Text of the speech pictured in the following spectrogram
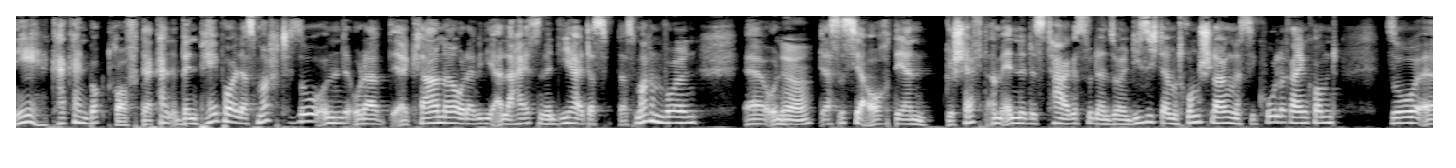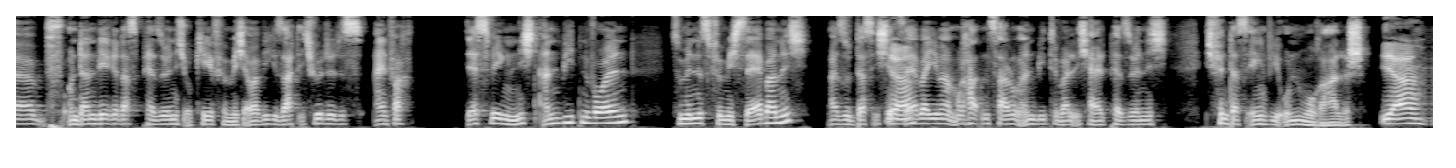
nee, gar keinen Bock drauf. Da kann, wenn PayPal das macht, so, und, oder äh, Klarna oder wie die alle heißen, wenn die halt das, das machen wollen, äh, und Ja. das ist ja auch deren Geschäft am Ende des Tages, so, dann sollen die sich damit rumschlagen, dass die Kohle reinkommt, so, äh, und dann wäre das persönlich okay für mich. Aber wie gesagt, ich würde das einfach deswegen nicht anbieten wollen, zumindest für mich selber nicht. Also, dass ich jetzt Ja. selber jemandem Ratenzahlung anbiete, weil ich halt persönlich, ich finde das irgendwie unmoralisch. Ja,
